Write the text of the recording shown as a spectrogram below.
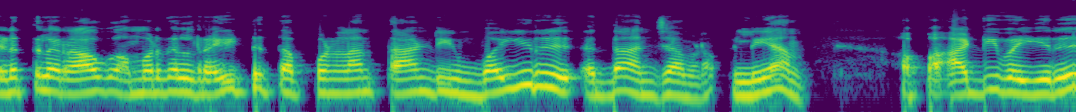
இடத்துல ராகு அமர்தல் ரைட்டு தப்புன்னெல்லாம் தாண்டியும் வயிறு அதுதான் அஞ்சாம் இடம் இல்லையா? அப்ப அடி வயிறு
